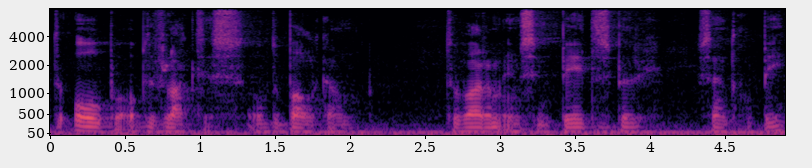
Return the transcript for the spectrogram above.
te open op de vlaktes, op de Balkan, te warm in Sint-Petersburg, Saint-Tropez.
